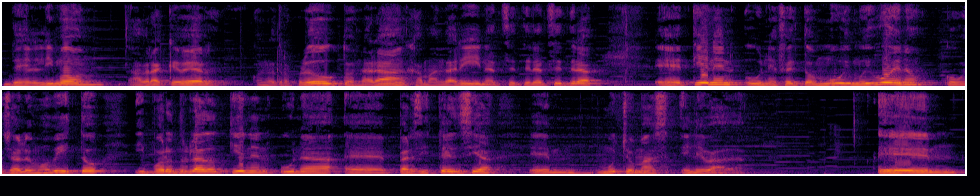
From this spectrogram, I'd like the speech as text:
del limón, habrá que ver con otros productos, naranja, mandarina, etcétera, etcétera, eh, tienen un efecto muy muy bueno, como ya lo hemos visto, y por otro lado tienen una eh, persistencia Em, mucho más elevada. Em,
